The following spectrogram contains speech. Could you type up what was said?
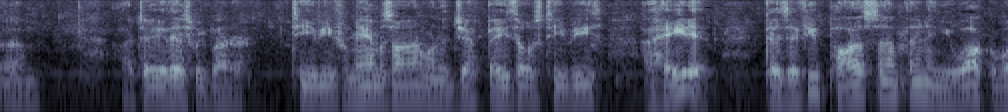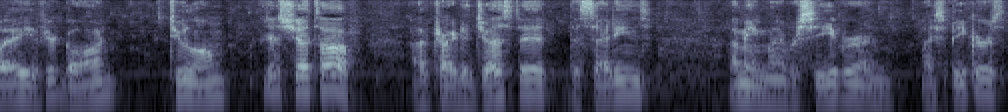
Um, I'll tell you this, we bought a TV from Amazon, one of Jeff Bezos TVs. I hate it because if you pause something and you walk away, if you're gone too long, it just shuts off. I've tried to adjust it, the settings. I mean, my receiver and my speakers,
